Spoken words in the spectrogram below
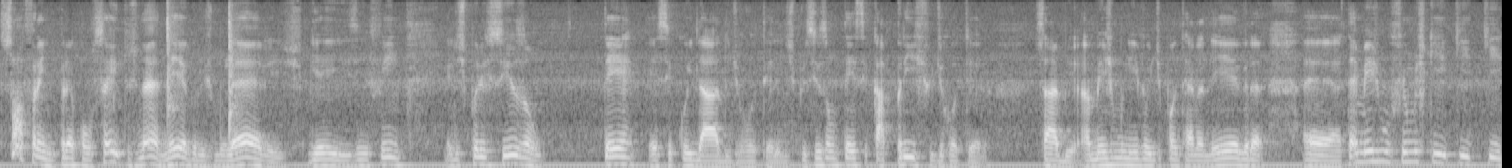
sofrem preconceitos, né? Negros, mulheres, gays, enfim, eles precisam ter esse cuidado de roteiro, eles precisam ter esse capricho de roteiro, sabe? A mesmo nível de Pantera Negra, é, até mesmo filmes que, que, que,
